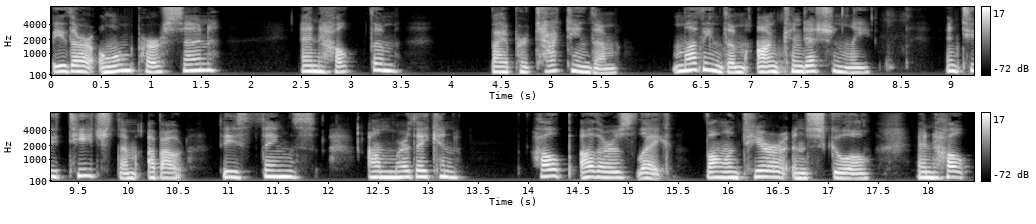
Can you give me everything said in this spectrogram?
be their own person and help them by protecting them, loving them unconditionally, and to teach them about these things um, where they can help others, like volunteer in school and help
